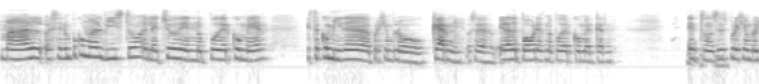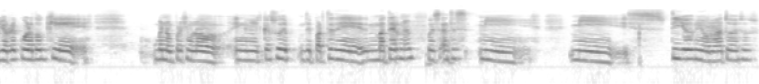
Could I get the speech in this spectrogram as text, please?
mal, o sea, un poco mal visto el hecho de no poder comer esta comida, por ejemplo, carne. O sea, era de pobres no poder comer carne. Entonces, por ejemplo, yo recuerdo que bueno, por ejemplo, en el caso de, de parte de, materna, pues antes mi, mis tíos, mi mamá, todos esos,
